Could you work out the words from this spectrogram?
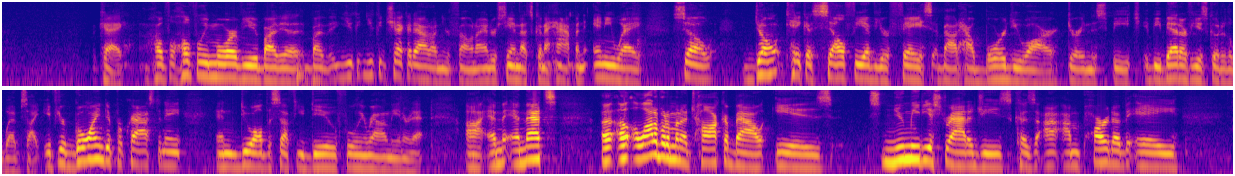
Okay, hopefully, hopefully more of you by the, by the, you can, you can check it out on your phone. I understand that's gonna happen anyway. So don't take a selfie of your face about how bored you are during the speech. It'd be better if you just go to the website. If you're going to procrastinate and do all the stuff you do, fooling around on the internet. Uh, and, and that's a, a lot of what I'm going to talk about is new media strategies because I'm part of a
